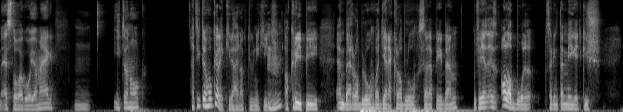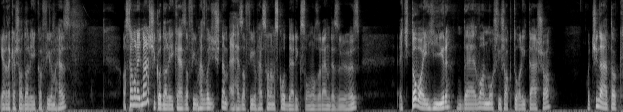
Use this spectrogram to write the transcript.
ezt lovagolja meg. Mm, Ethan Hawke, Hát Ethan Hawke elég királynak tűnik így. Uh-huh. A creepy emberrabló, vagy gyerekrabló szerepében. Úgyhogy ez, ez alapból szerintem még egy kis érdekes adalék a filmhez. Aztán van egy másik adalék ehhez a filmhez, vagyis nem ehhez a filmhez, hanem Scott Derricksonhoz, a rendezőhöz. Egy tavalyi hír, de van most is aktualitása, hogy csináltak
